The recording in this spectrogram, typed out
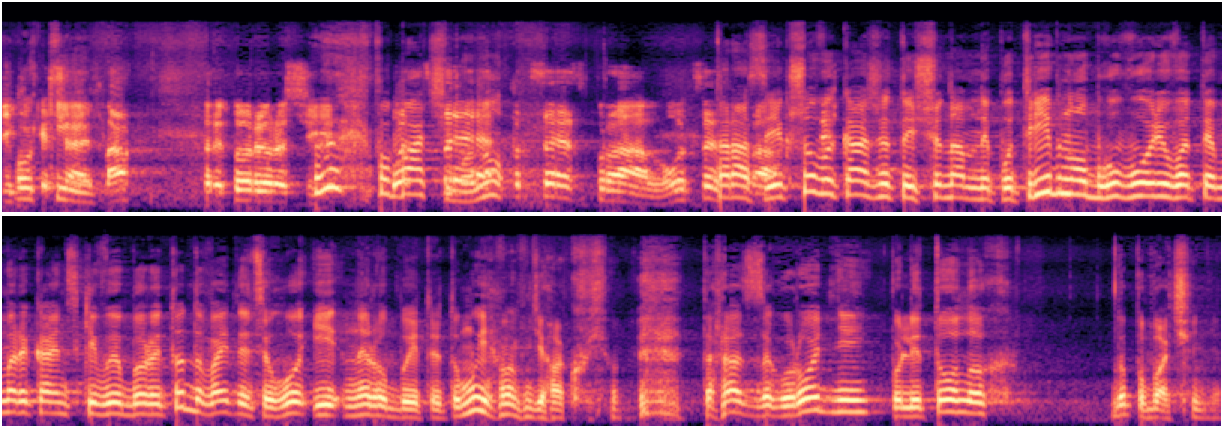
які качають нафту територію Росії. побачимо. Оце, Ну, оце справа. Оце Тарасе, справа. якщо ви кажете, що нам не потрібно обговорювати американські вибори, то давайте цього і не робити. Тому я вам дякую. Тарас Загородній, політолог. До побачення.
